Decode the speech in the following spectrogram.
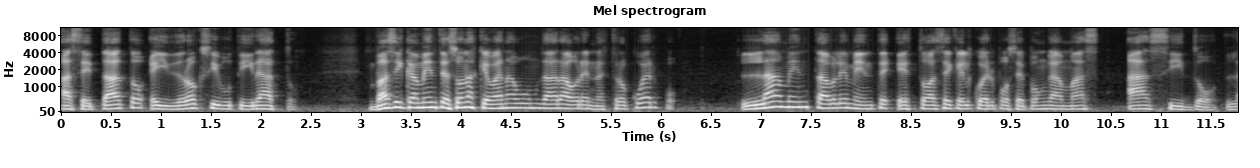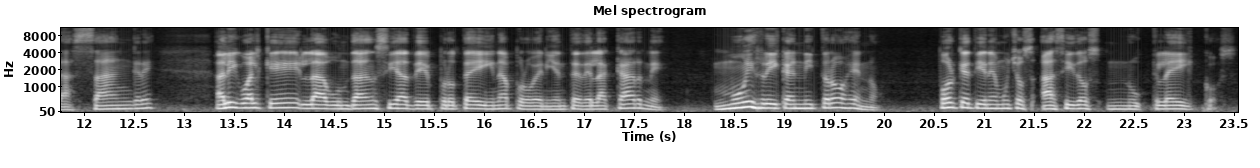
acetato e hidroxibutirato, básicamente son las que van a abundar ahora en nuestro cuerpo. Lamentablemente esto hace que el cuerpo se ponga más ácido, la sangre, al igual que la abundancia de proteína proveniente de la carne, muy rica en nitrógeno porque tiene muchos ácidos nucleicos.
